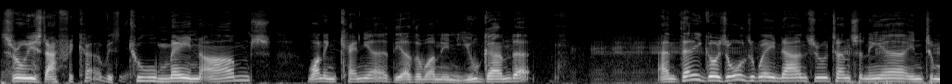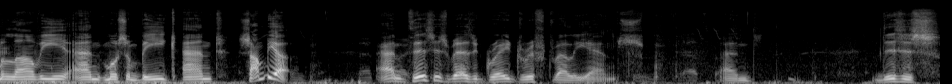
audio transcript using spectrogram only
through East Africa with two main arms, one in Kenya, the other one in Uganda. And then he goes all the way down through Tanzania into Malawi and Mozambique and Zambia. And right. this is where the Great Rift Valley ends. Right. And this is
